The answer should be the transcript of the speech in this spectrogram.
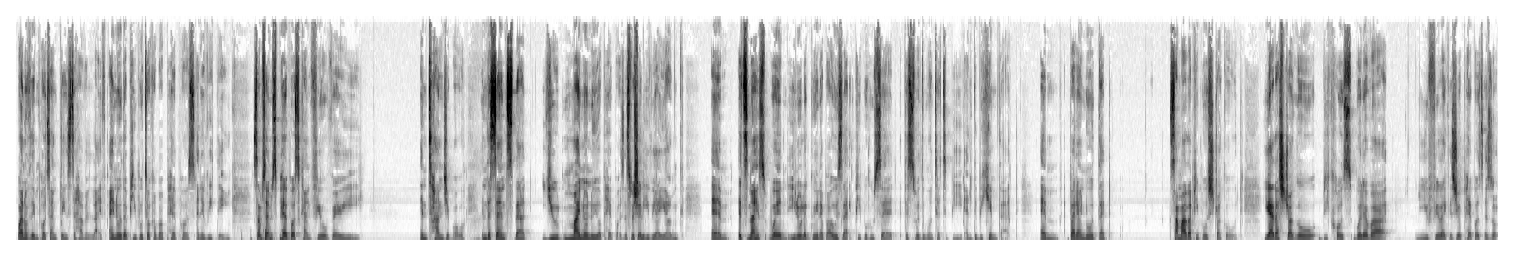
one of the important things to have in life. I know that people talk about purpose and everything. Sometimes purpose can feel very intangible in the sense that you might not know your purpose, especially if you are young. Um, it's nice when you know, like growing up, I always like people who said this is what they wanted to be, and they became that. Um, but I know that some other people struggled. You either struggle because whatever you feel like is your purpose is not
